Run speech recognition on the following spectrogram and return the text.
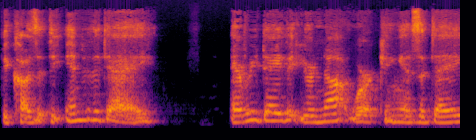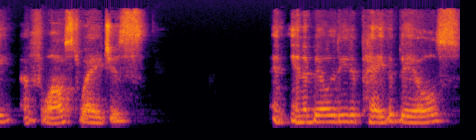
Because at the end of the day, every day that you're not working is a day of lost wages and inability to pay the bills.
